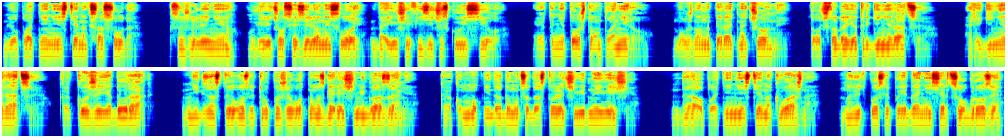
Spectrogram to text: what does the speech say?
для уплотнения стенок сосуда. К сожалению, увеличился зеленый слой, дающий физическую силу. Это не то, что он планировал. Нужно напирать на черный, тот, что дает регенерацию. Регенерацию? Какой же я дурак! Ник застыл возле трупа животного с горящими глазами. Как он мог не додуматься до столь очевидной вещи? Да, уплотнение стенок важно, но ведь после поедания сердца угрозы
